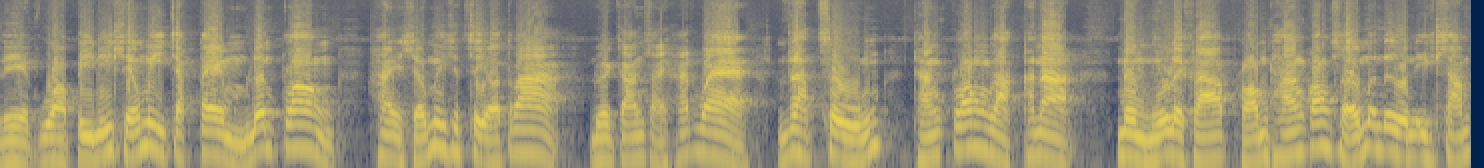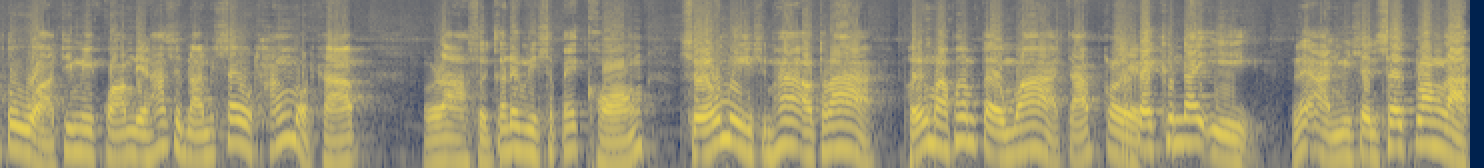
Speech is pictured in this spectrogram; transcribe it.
เรียกว่าปีนี้ Xiaomi จัดเต็มเรื่องกล้องให้ Xiaomi 14 Ultra โดยการใส่ฮาร์ดแวร์ระดับสูง ทั้งกล้องหลักขนาด 1 นิ้วเลยครับ พร้อมทั้งกล้องเสริมอื่นๆ อีก 3 ตัวที่มีความเรียน50 ล้านพิกเซลทั้งหมดครับ ล่าสุดก็ได้มีสเปคของ Xiaomi 15 Ultra เผยมาเพิ่มเติมว่าจะอัปเกรดสเปคขึ้นได้อีก และอาจมีเซ็นเซอร์กล้องหลัก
